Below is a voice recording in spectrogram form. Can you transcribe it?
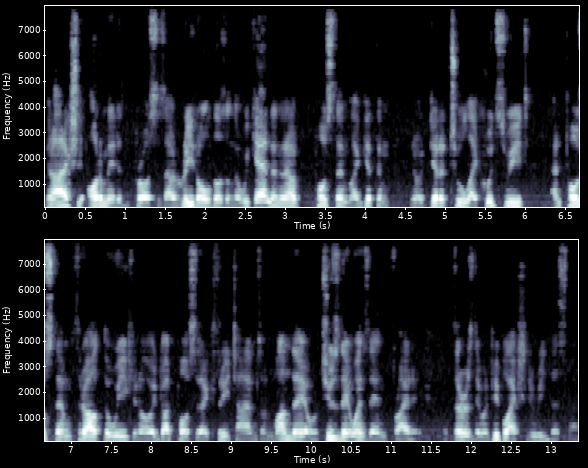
you know I actually automated the process. I would read all those on the weekend and then I would post them like get them you know get a tool like Hootsuite and post them throughout the week. You know it got posted like three times on Monday or Tuesday, Wednesday, and Friday or Thursday when people actually read this stuff.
